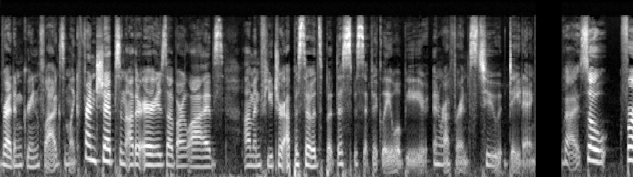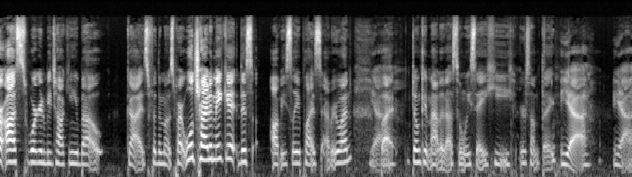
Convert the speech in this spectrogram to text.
red and green flags and like friendships and other areas of our lives um, in future episodes, but this specifically will be in reference to dating. Okay. So for us, we're going to be talking about guys for the most part. We'll try to make it this obviously applies to everyone, Yeah. but don't get mad at us when we say he or something. yeah. Yeah.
